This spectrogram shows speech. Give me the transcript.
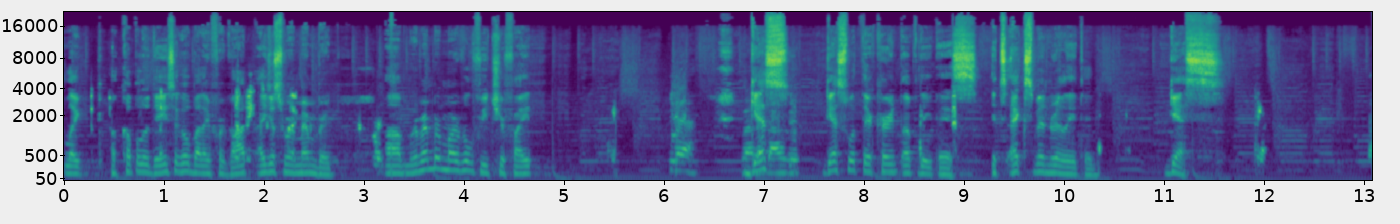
like a couple of days ago, but I forgot. I just remembered. Um, remember Marvel Future Fight? Yeah. Guess guess what their current update is? It's X Men related. Guess. Uh,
